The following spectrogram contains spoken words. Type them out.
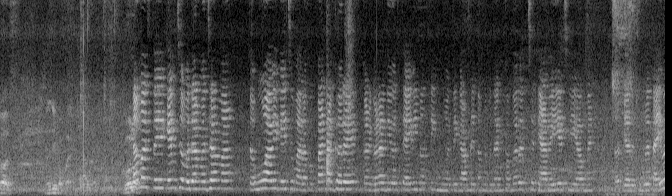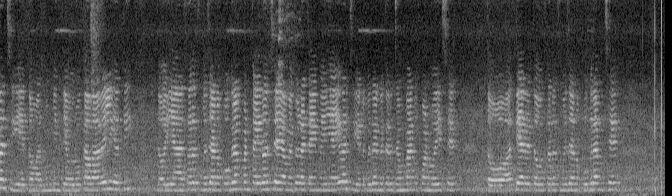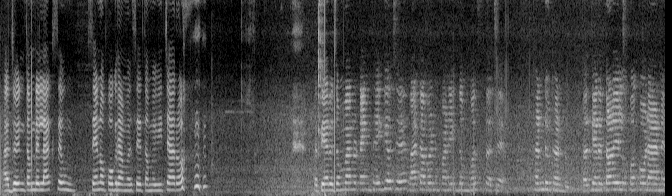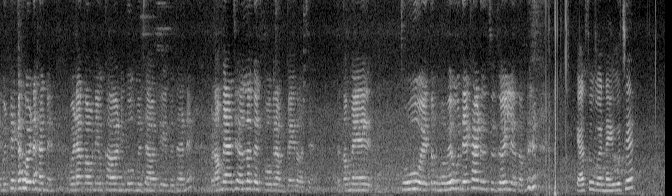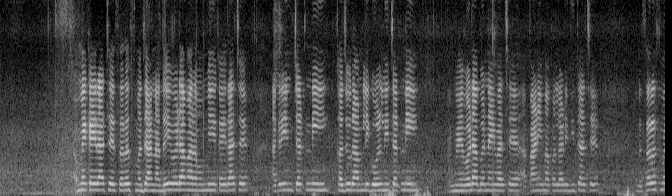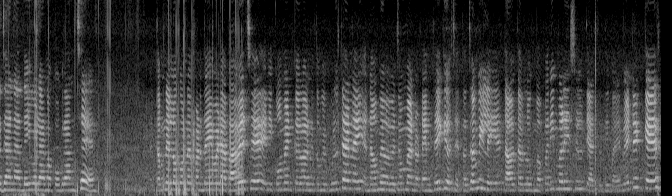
બસ. હજી કપાય નમસ્તે, કેમ છો બધા મજામાં? તો હું આવી ગઈ છું મારા પપ્પાના ઘરે. કારણ ઘણા દિવસથી આવી નહોતી. હું હતી ગામડે, તમને બધાને ખબર જ છે. ત્યાં રહીએ છીએ અમે. તો અત્યારે સુરત આવ્યા છીએ. તો મારી મમ્મીને ત્યાં રોકાવા આવેલી હતી. તો અહીંયા સરસ મજાનો પ્રોગ્રામ પણ કર્યો છે. અમે ઘણા ટાઈમે અહીંયા આવ્યા છીએ, એટલે બધાને ઘરે જમવાનું પણ હોય છે. તો અત્યારે તો સરસ મજાનો પ્રોગ્રામ છે. આ જોઈને તમને લાગશે હું શેનો પ્રોગ્રામ હશે તમે વિચારો. અત્યારે જમવાનો ટાઈમ થઈ ગયો છે. વાતાવરણ પણ એકદમ મસ્ત છે. ઠંડુ ઠંડુ. અત્યારે તળેલું પકોડા અને બટેકા વડા ને વડાપાઉને એવું ખાવાની બહુ મજા આવતી હોય બધાને. પણ અમે આજે અલગ જ પ્રોગ્રામ કર્યો છે. તો તમે જોવું હોય તો હવે હું દેખાડું છું. જોઈ લો તમે. કે આ શું બનાવ્યું છે? અમે કર્યા છે સરસ મજાના દહીં વડા. મારા મમ્મીએ કર્યા છે. આ ગ્રીન ચટણી, ખજૂર, આંબલી, ગોળની ચટણી મેં વડા બનાવ્યા છે, આ પાણીમાં પલાળી દીધા છે. અને સરસ મજાના દહીંવડાનો પ્રોગ્રામ છે. તમને લોકોને પણ દહીંવડા ભાવે છે, એની કોમેન્ટ કરવાનું તમે ભૂલતા નહીં. અને અમે હવે જમવાનો ટાઈમ થઈ ગયો છે, તો જમી લઈએ. તો આવતા બ્લોગમાં ફરી મળીશું. ત્યાં સુધી બાય બાય ટેક કેર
